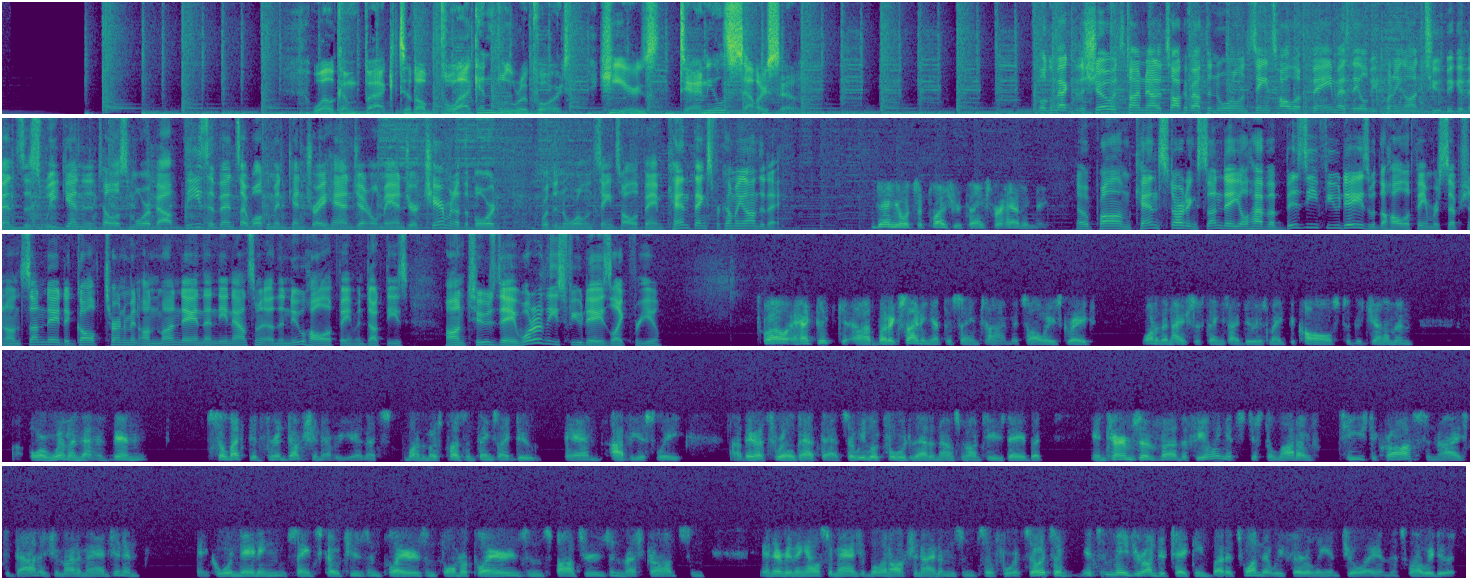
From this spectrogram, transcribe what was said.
Welcome back to the Black and Blue Report. Here's Daniel Sellerson. Welcome back to the show. It's time now to talk about the New Orleans Saints Hall of Fame as they will be putting on two big events this weekend. And to tell us more about these events, I welcome in Ken Trahan, General Manager, Chairman of the Board for the New Orleans Saints Hall of Fame. Ken, thanks for coming on today. Daniel, it's a pleasure. Thanks for having me. No problem. Ken, starting Sunday, you'll have a busy few days with the Hall of Fame reception on Sunday, the golf tournament on Monday, and then the announcement of the new Hall of Fame inductees on Tuesday. What are these few days like for you? Well, hectic, uh, but exciting at the same time. It's always great. One of the nicest things I do is make the calls to the gentlemen or women that have been selected for induction every year. That's one of the most pleasant things I do. And obviously, uh, they are thrilled at that. So we look forward to that announcement on Tuesday. But in terms of uh, the feeling, it's just a lot of T's to cross and I's to dot, as you might imagine, and and coordinating Saints coaches and players and former players and sponsors and restaurants and and everything else imaginable and auction items and so forth. So it's a it's a major undertaking, but it's one that we thoroughly enjoy, and that's why we do it.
